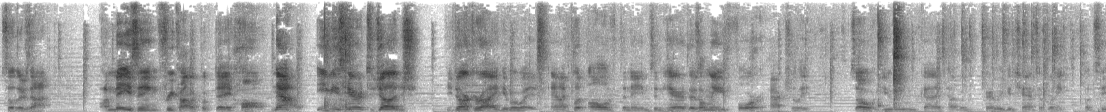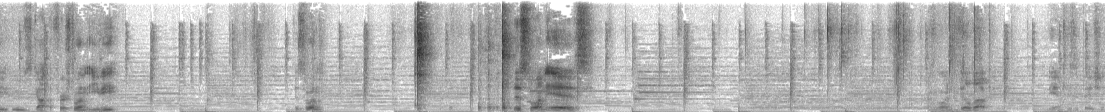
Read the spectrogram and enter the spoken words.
so there's that. Amazing free comic book day haul. Now, Evie's here to judge the Darkrai giveaways, and I put all of the names in here. There's only four, actually. So you guys have a fairly good chance at winning. Let's see who's got the first one. Evie? This one? This one is going to build up the anticipation.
